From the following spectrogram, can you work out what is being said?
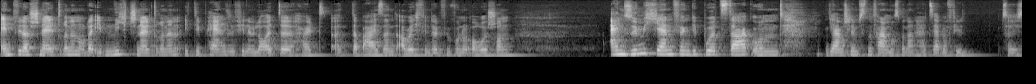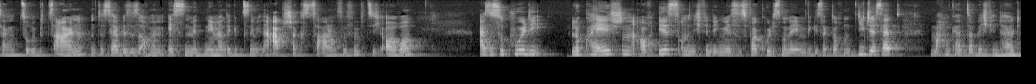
entweder schnell drinnen oder eben nicht schnell drinnen. It depends, wie viele Leute halt äh, dabei sind, aber ich finde halt 500 Euro schon ein Sümmchen für einen Geburtstag und ja, im schlimmsten Fall muss man dann halt selber viel, soll ich sagen, zurückzahlen. Und dasselbe ist es auch mit dem Essen mitnehmen. Da gibt es nämlich eine Abschlagszahlung für 50 Euro. Also so cool die Location auch ist und ich finde irgendwie ist es voll cool, dass man da eben, wie gesagt, auch ein DJ-Set machen könnte, aber ich finde halt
